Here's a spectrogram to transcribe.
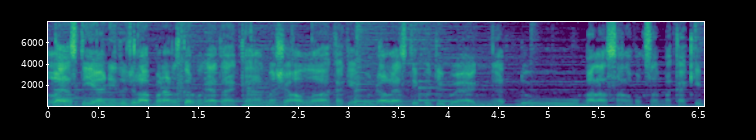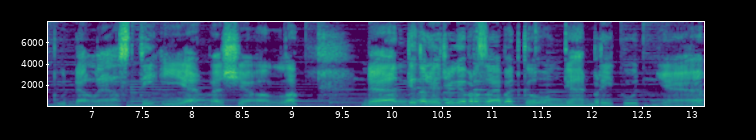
Lestiani78 underscore mengatakan Masya Allah kaki bunda Lesti putih banget. Duh malah salpok sama kaki bunda Lesti Iya Masya Allah. Dan kita lihat juga persahabat keunggahan berikutnya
